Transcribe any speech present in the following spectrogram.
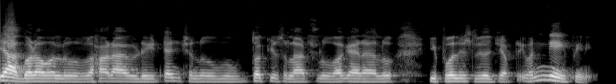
యా ఆ గొడవలు హడావిడి టెన్షన్లు తొక్కిసలాట్లు వగైరాలు ఈ పోలీసులు చెప్తే ఇవన్నీ అయిపోయినాయి.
